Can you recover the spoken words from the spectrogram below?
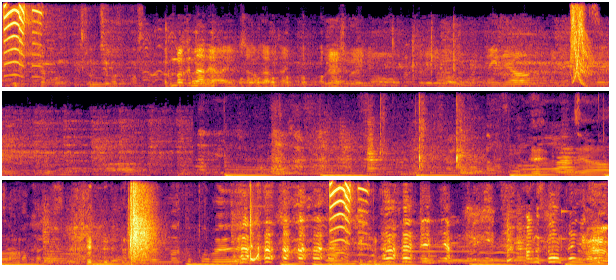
주차권 저 찍어서 가. 금방 끝나네요. 아유, 진짜 감사합니다. 고생하시고요. 형님. 저기, 안녕히 계세요. 네, 안녕하세요. 엄마 똑바로 해. 방송한다니까.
